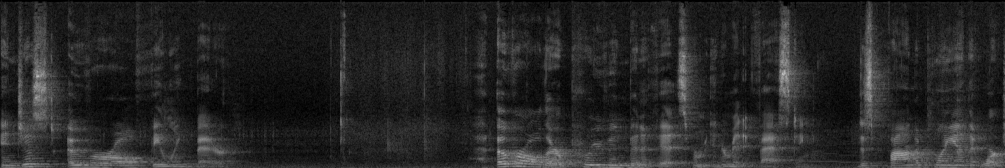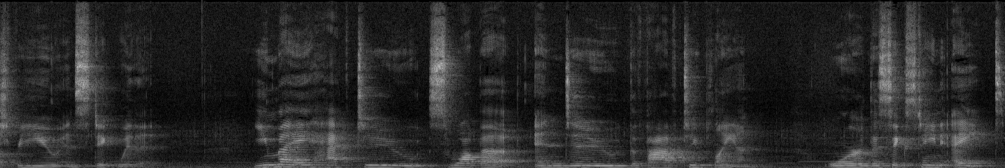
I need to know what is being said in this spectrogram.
and just overall feeling better. Overall, there are proven benefits from intermittent fasting. Just find a plan that works for you and stick with it. You may have to swap up and do the 5-2 plan or the 16-8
